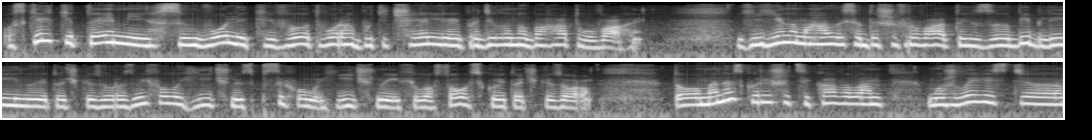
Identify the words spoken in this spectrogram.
Оскільки темі символіки в творах Боттічеллі приділено багато уваги. Її намагалися дешифрувати з біблійної точки зору, з міфологічної, з психологічної, філософської точки зору. То мене скоріше цікавила можливість е,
